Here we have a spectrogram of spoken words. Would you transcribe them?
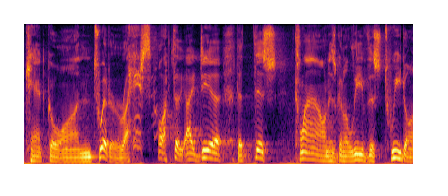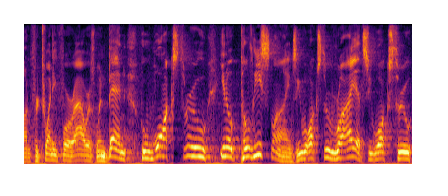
can't go on Twitter, right? So the idea that this clown is going to leave this tweet on for 24 hours when Ben, who walks through, you know, police lines, he walks through riots, he walks through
